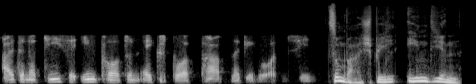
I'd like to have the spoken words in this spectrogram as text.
alternative Import- und Exportpartner geworden sind. Zum Beispiel Indien.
